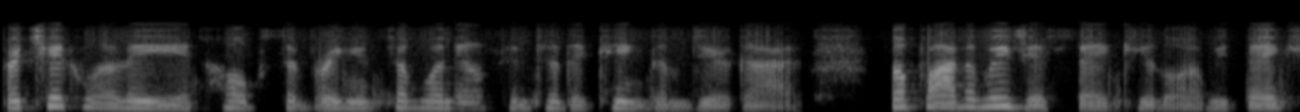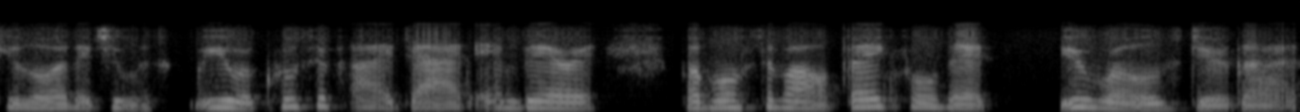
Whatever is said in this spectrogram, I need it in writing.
particularly in hopes of bringing someone else into the kingdom, dear God. So, Father, we just thank you, Lord. We thank you, Lord, that you was you were crucified, died, and buried, but most of all, thankful that you rose, dear God.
